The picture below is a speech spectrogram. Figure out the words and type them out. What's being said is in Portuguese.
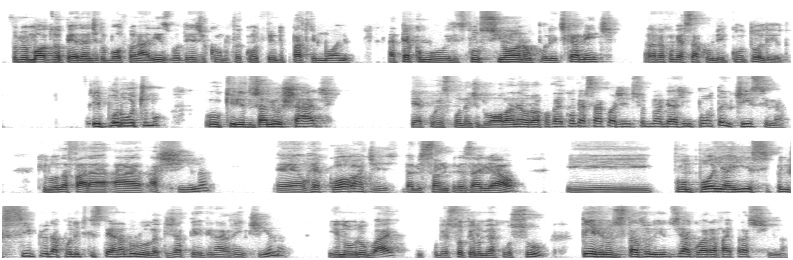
sobre o modo operante do bolsonarismo, desde como foi construído o patrimônio até como eles funcionam politicamente. Ela vai conversar comigo com o Toledo. E por último, o querido Jamil Chad, que é correspondente do UOL lá na Europa, vai conversar com a gente sobre uma viagem importantíssima que Lula fará à, à China, é um recorde da missão empresarial e compõe aí esse princípio da política externa do Lula, que já teve na Argentina e no Uruguai, começou pelo Mercosul, teve nos Estados Unidos e agora vai para a China.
